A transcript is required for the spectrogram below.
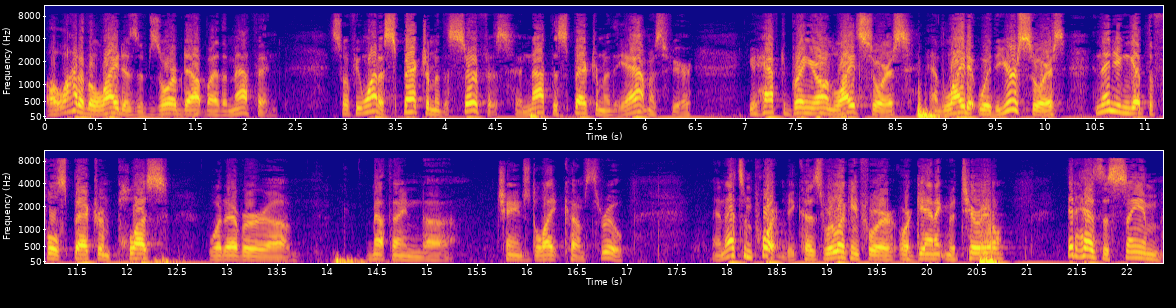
a lot of the light is absorbed out by the methane. So if you want a spectrum of the surface and not the spectrum of the atmosphere, you have to bring your own light source and light it with your source, and then you can get the full spectrum plus whatever uh, methane uh, changed light comes through. And that's important because we're looking for organic material. It has the same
